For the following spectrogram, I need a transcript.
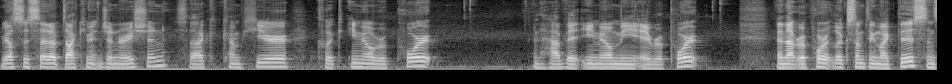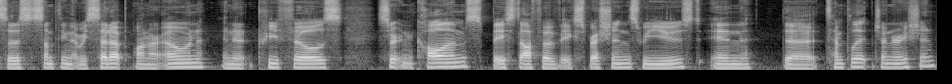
We also set up document generation, so I could come here, click email report, and have it email me a report. And that report looks something like this. And so this is something that we set up on our own and it pre-fills certain columns based off of expressions we used in the template generation.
